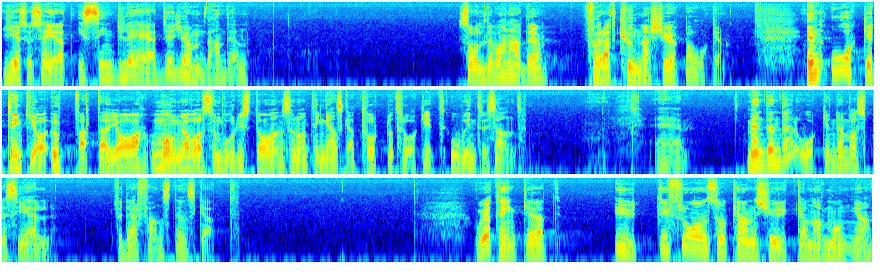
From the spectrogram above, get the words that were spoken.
Jesus säger att i sin glädje gömde han den. Sålde vad han hade för att kunna köpa åkern. En åker tänker jag uppfattar jag och många av oss som bor i stan som någonting ganska torrt och tråkigt, ointressant. Eh, men den där åkern den var speciell, för där fanns det en skatt. Och Jag tänker att utifrån så kan kyrkan av många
